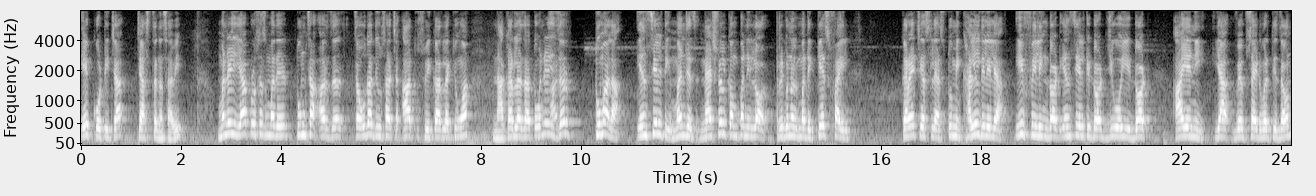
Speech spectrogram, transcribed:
एक कोटीच्या जास्त नसावी. मंडळी या प्रोसेसमध्ये तुमचा अर्ज चौदा दिवसाच्या आत स्वीकारला किंवा नाकारला जातो. मंडळी जर तुम्हाला एन सी एल टी म्हणजेच नॅशनल कंपनी लॉ ट्रिब्युनलमध्ये केस फाईल करायची असल्यास तुम्ही खालील दिलेल्या E filing dot N C L T dot G O E dot I N E या वेबसाईटवरती जाऊन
